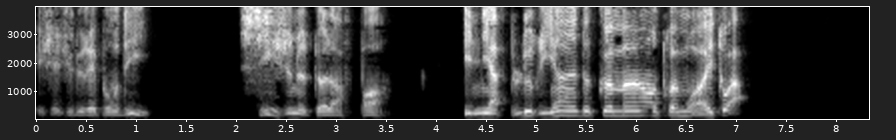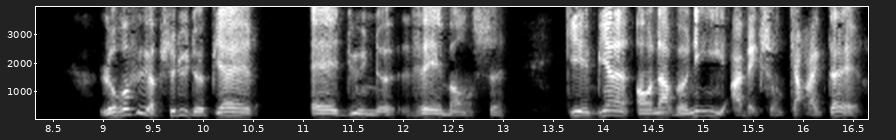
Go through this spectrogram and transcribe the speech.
Et Jésus lui répondit, Si je ne te lave pas, il n'y a plus rien de commun entre moi et toi. Le refus absolu de Pierre est d'une véhémence qui est bien en harmonie avec son caractère.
